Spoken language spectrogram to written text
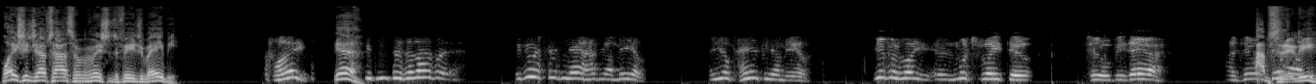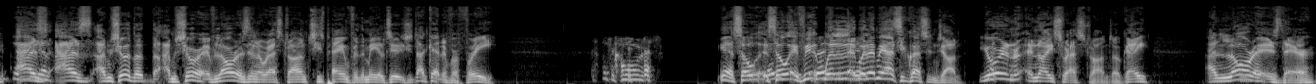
Why should you have to ask for permission to feed your baby? Why? Yeah. Because there's a lot of, if you're sitting there having a meal, and you're paying for your meal, you have a right, as much right to, to be there. Do, Absolutely. As as I'm sure that I'm sure if Laura's in a restaurant, she's paying for the meal too. She's not getting it for free. of course. Yeah. So so if it, well, let, well, let me ask you a question, John. You're in a, a nice restaurant, okay? And Laura is there,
